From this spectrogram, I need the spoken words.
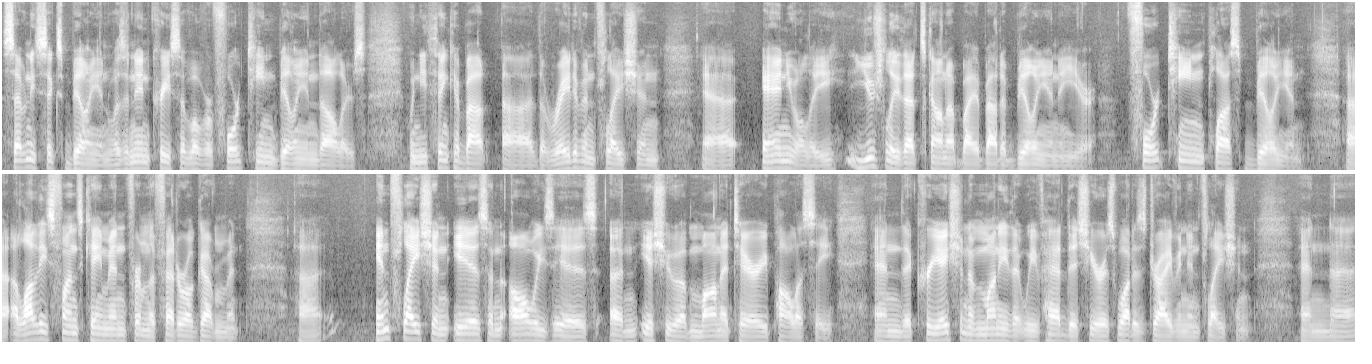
76 billion was an increase of over 14 billion dollars. When you think about uh, the rate of inflation uh, annually, usually that's gone up by about a billion a year. 14 plus billion. Uh, a lot of these funds came in from the federal government. Uh, inflation is and always is an issue of monetary policy. And the creation of money that we've had this year is what is driving inflation. And uh,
